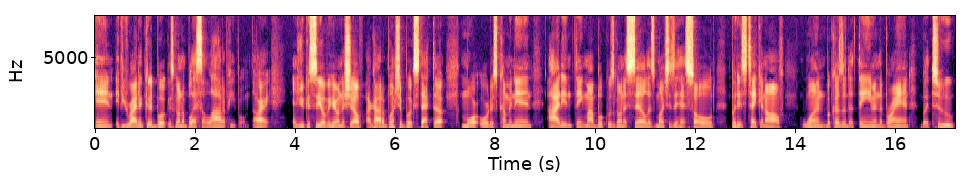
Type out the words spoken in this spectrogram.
And if you write a good book, it's going to bless a lot of people. All right. As you can see over here on the shelf, I got a bunch of books stacked up, more orders coming in. I didn't think my book was going to sell as much as it has sold, but it's taken off one, because of the theme and the brand, but two,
